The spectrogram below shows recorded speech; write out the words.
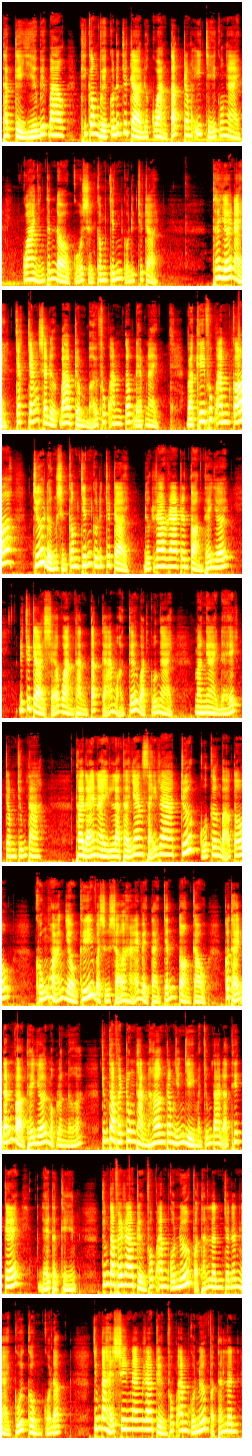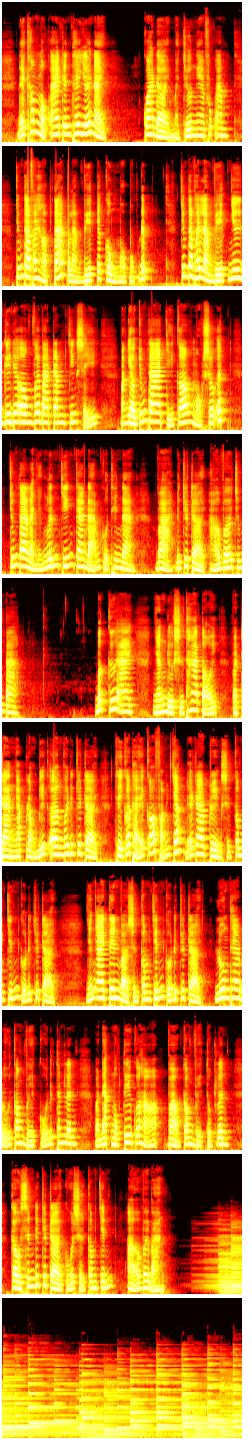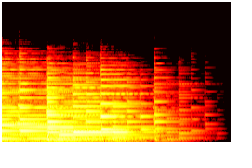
Thật kỳ diệu biết bao khi công việc của Đức Chúa Trời được hoàn tất trong ý chỉ của Ngài qua những tín đồ của sự công chính của Đức Chúa Trời. Thế giới này chắc chắn sẽ được bao trùm bởi phúc âm tốt đẹp này. Và khi phúc âm có chứa đựng sự công chính của Đức Chúa Trời được rao ra trên toàn thế giới, Đức Chúa Trời sẽ hoàn thành tất cả mọi kế hoạch của Ngài mà Ngài để trong chúng ta. Thời đại này là thời gian xảy ra trước của cơn bão tố, khủng hoảng dầu khí và sự sợ hãi về tài chính toàn cầu có thể đánh vào thế giới một lần nữa. Chúng ta phải trung thành hơn trong những gì mà chúng ta đã thiết kế để thực hiện. Chúng ta phải rao truyền phúc âm của nước và thánh linh cho đến ngày cuối cùng của đất. Chúng ta hãy siêng năng rao truyền phúc âm của nước và thánh linh để không một ai trên thế giới này qua đời mà chưa nghe phúc âm. Chúng ta phải hợp tác và làm việc cho cùng một mục đích. Chúng ta phải làm việc như Gideon với 300 chiến sĩ. Mặc dù chúng ta chỉ có một số ít, chúng ta là những lính chiến can đảm của thiên đàng và Đức Chúa Trời ở với chúng ta. Bất cứ ai nhận được sự tha tội và tràn ngập lòng biết ơn với Đức Chúa Trời thì có thể có phẩm chất để rao truyền sự công chính của Đức Chúa Trời. Những ai tin vào sự công chính của Đức Chúa Trời luôn theo đuổi công việc của Đức Thánh Linh và đặt mục tiêu của họ vào công việc thuộc linh. Cầu xin Đức Chúa Trời của sự công chính ở với bạn.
